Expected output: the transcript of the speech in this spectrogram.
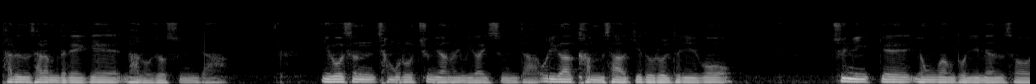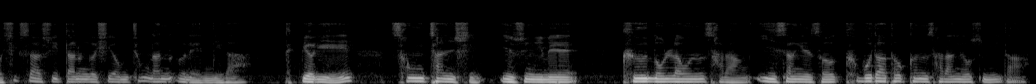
다른 사람들에게 나눠줬습니다. 이것은 참으로 중요한 의미가 있습니다. 우리가 감사 기도를 드리고 주님께 영광 돌리면서 식사할 수 있다는 것이 엄청난 은혜입니다. 특별히 성찬식, 예수님의 그 놀라운 사랑, 이 세상에서 그보다 더 큰 사랑이 없습니다.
